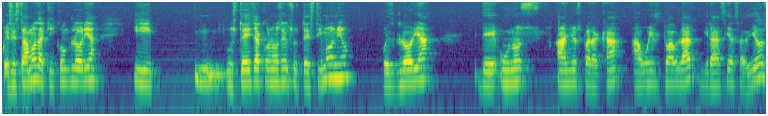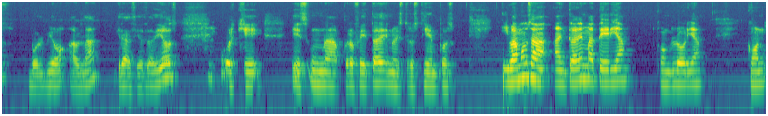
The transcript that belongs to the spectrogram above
Pues estamos aquí con Gloria y mm, ustedes ya conocen su testimonio, pues Gloria de unos años para acá ha vuelto a hablar, gracias a Dios, volvió a hablar, gracias a Dios, porque es una profeta de nuestros tiempos. Y vamos a, entrar en materia con Gloria, con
